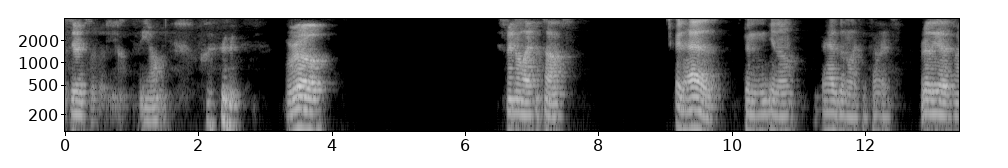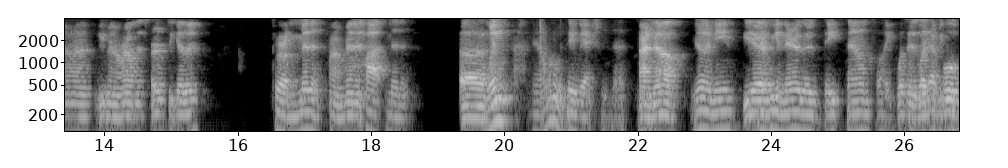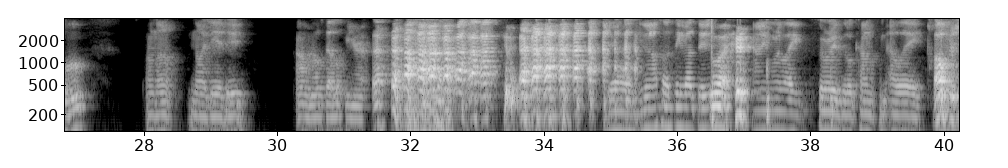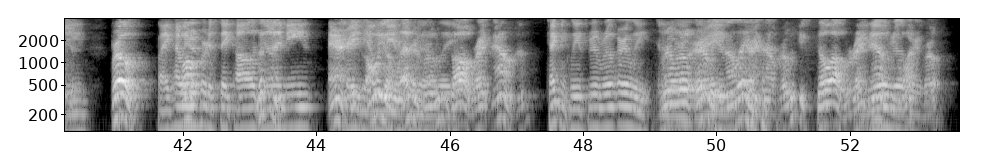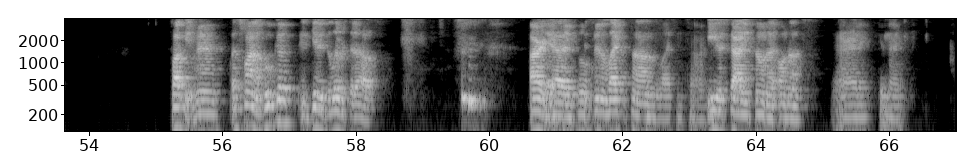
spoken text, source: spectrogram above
seriously, you know, just email me. Bro. It's been a life of times. It has been, you know, it has been a life of times Really has, man. We've been around this earth together for a minute, for a minute. hot minute. Uh, When man, I wonder what day we actually met. I know. You know what I mean? Yeah. If we can narrow those dates down to like, Was it like a full cool. moon? I don't know. No idea, dude. I don't know. What's that look in your Yeah, you know what else I was thinking about too? What? How many more like stories that'll come from LA? Oh, for I sure. mean? Bro, Like how we Well, refer to state college, you know what I mean? Aaron, Crazy it's only 11, bro. We LA. can go out right now, man. Technically, it's real, real early. It's real, real early in LA right now, bro. We can go out right Real, now real want, bro. Fuck it, man. Let's find a hookah and get it delivered to the house. All right, Yeah, guys. It's been a life of Times times. life and time. Eat a Scotty's donut on us. All righty. Good night.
